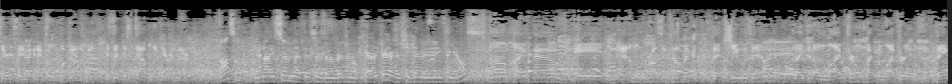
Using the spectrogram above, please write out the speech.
seriously and make an actual book out of it, instead of just dabbling here and there. Awesome. And I assume that this is an original character. Has she been in anything else? Um, I have a, an Animal Crossing comic that she was in that I did on LiveJournal back when LiveJournal was a thing.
